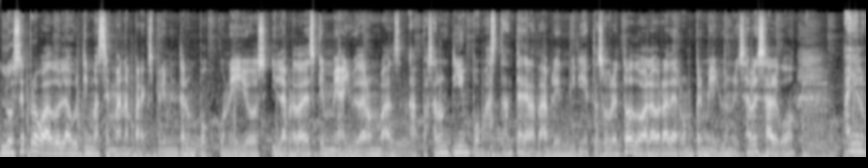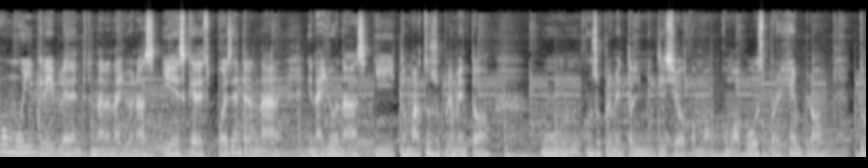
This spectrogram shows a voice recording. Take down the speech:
Los he probado la última semana para experimentar un poco con ellos y la verdad es que me ayudaron a pasar un tiempo bastante agradable en mi dieta, sobre todo a la hora de romper mi ayuno. Y sabes algo, hay algo muy increíble de entrenar en ayunas y es que después de entrenar en ayunas y tomarte un suplemento, un, suplemento alimenticio como, como Boost, por ejemplo, tu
